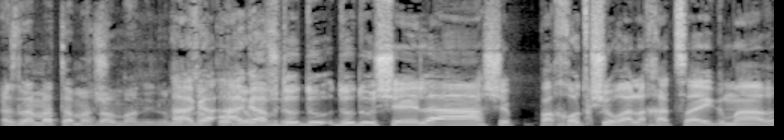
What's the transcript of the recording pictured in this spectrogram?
אז, למדת משהו. לא, אגב, דודו, שאלה שפחות קשורה לחצאי גמר,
